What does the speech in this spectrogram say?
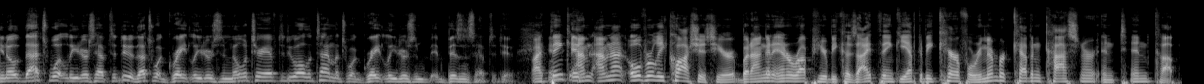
You know, that's what leaders have to do. That's what great leaders in military have to do all the time. That's what great leaders in in business have to do. I think And- and- I'm, I'm not overly cautious here, but I'm going to interrupt here because I think you have to be careful. Remember Kevin Costner and Tin Cup?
